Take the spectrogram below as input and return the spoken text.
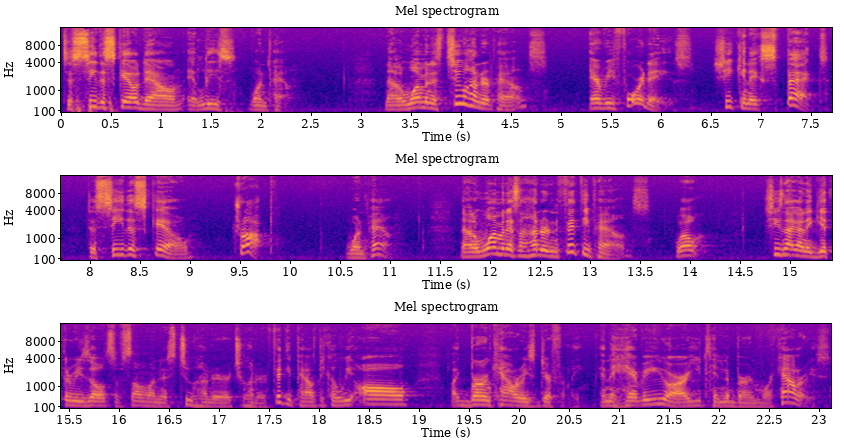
to see the scale down at least one pound. Now, the woman is 200 pounds every four days. She can expect to see the scale drop one pound. Now, the woman that's 150 pounds, well, she's not going to get the results of someone that's 200 or 250 pounds because we all like burn calories differently. And the heavier you are, you tend to burn more calories.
